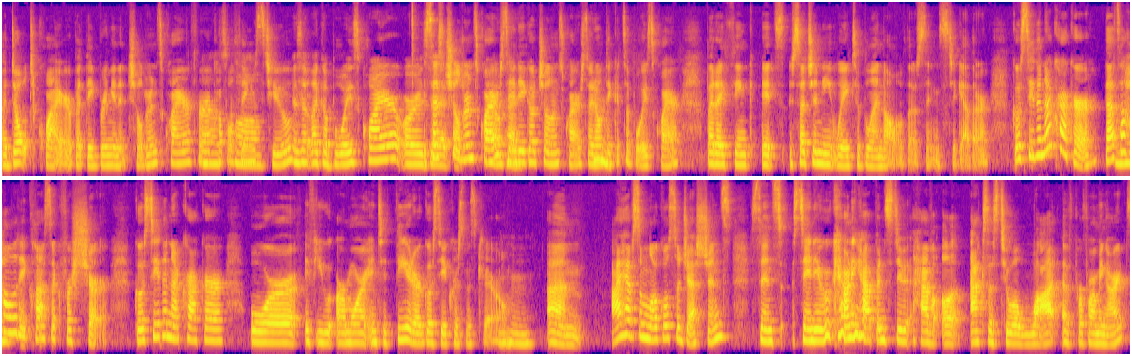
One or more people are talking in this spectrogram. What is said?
adult choir, but they bring in a children's choir for a couple Cool. things too. Is it like a boys' choir or is It says it children's choir, Oh, San. Diego Children's Choir, so I don't hmm. think it's a boys' choir, but I think it's such a neat way to blend all of those things together. Go see the Nutcracker. That's a mm-hmm. holiday classic for sure. Go see the Nutcracker, or if you are more into theater, go see a Christmas Carol. Mm-hmm. Um, I have some local suggestions since San Diego County happens to have uh, access to a lot of performing arts.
